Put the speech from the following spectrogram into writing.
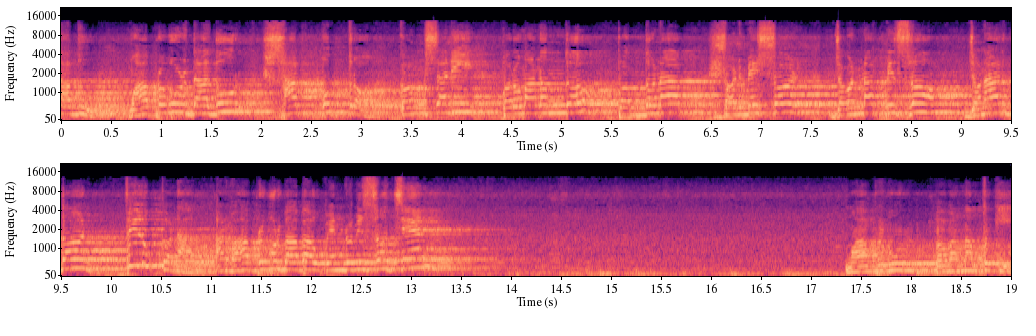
দাদু, মহাপ্রভুর দাদুর সাত পুত্র কংসারী পরমানন্দ, পদ্মনাভ, সর্বেশ্বর, জগন্নাথ মিশ্র, জনার্দন ত্রিলোক্যনাথ আর মহাপ্রভুর বাবা উপেন্দ্র মিশ্র হচ্ছেন মহাপ্রভুর বাবার নাম তো কি?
